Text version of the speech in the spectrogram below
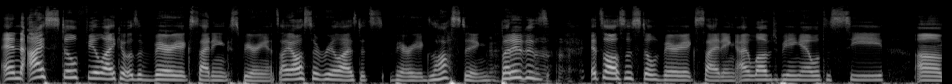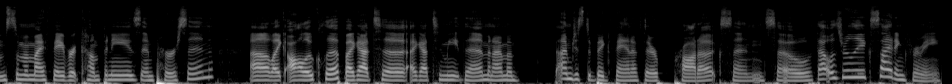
and I still feel like it was a very exciting experience. I also realized it's very exhausting, but it is it's also still very exciting. I loved being able to see um, some of my favorite companies in person, uh, like Olloclip. I got to I got to meet them, and I'm a I'm just a big fan of their products, and so that was really exciting for me.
